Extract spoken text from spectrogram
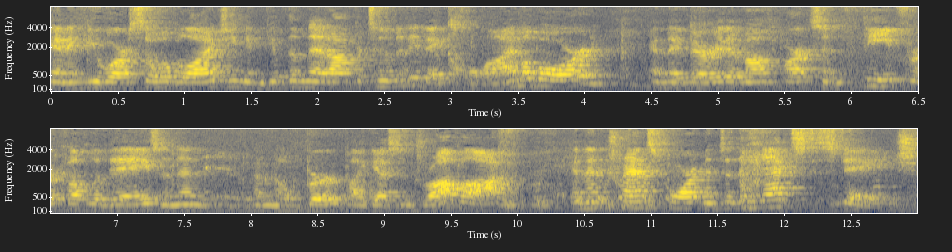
And if you are so obliging and give them that opportunity, they climb aboard and they bury their mouth parts and feed for a couple of days and then, I don't know, burp, I guess, and drop off and then transform into the next stage.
